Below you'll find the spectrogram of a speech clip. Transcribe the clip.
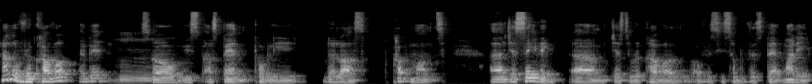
kind of recover a bit. Mm. So I spent probably the last couple months uh, just saving, um, just to recover obviously some of the spent money.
